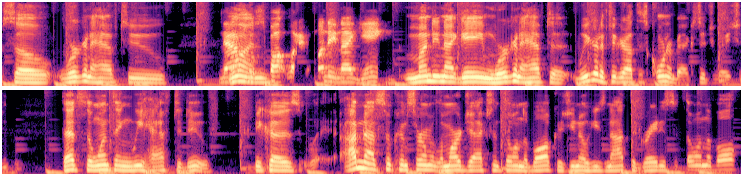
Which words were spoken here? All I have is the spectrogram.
so we're going to have to National One- spotlight Monday night game. Monday night game. We're going to have to we're to figure out this cornerback situation. That's the one thing we have to do because I'm not so concerned with Lamar Jackson throwing the ball because you know he's not the greatest at throwing the ball.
